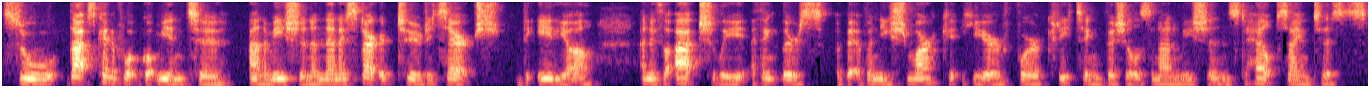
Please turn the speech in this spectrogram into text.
So that's kind of what got me into animation. And then I started to research the area. And I thought, actually, I think there's a bit of a niche market here for creating visuals and animations to help scientists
